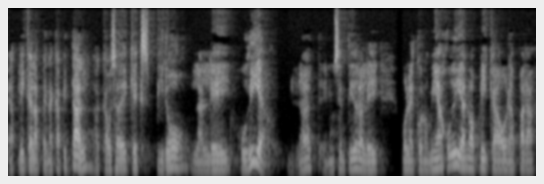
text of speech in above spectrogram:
aplica la pena capital a causa de que expiró la ley judía, ¿verdad? En un sentido, la ley o la economía judía no aplica ahora para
